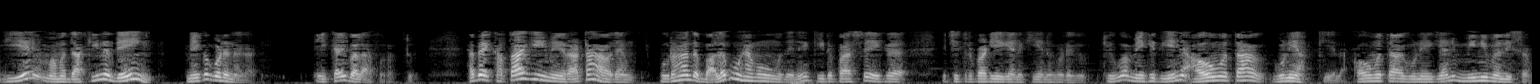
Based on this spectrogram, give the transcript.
ගියේ මම දකින්න දෙයින් මේක ගොඩනගන්න. ඒකයි බලාපොරොත්තු හැබැයි කතා කීමේ රටාව දැන් පුරාද බලපු හැමෝම දෙනෙක් ඊට පස්සේ ඒක ඒ චිත්‍රපටිය ගැන කියනකොට කිව්වා මේකේ තියෙන අවමතා ගුණයක් කියලා. අවමතා ගුණය කියන්නේ මිනිමලිසම්.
